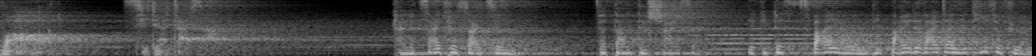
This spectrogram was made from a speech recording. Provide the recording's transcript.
Wow, sieh dir das an. Keine Zeit für Sightseeing. Verdammte Scheiße. Hier gibt es zwei Höhlen, die beide weiter in die Tiefe führen.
